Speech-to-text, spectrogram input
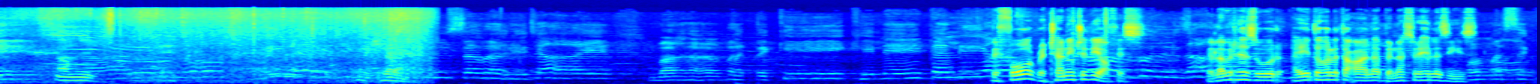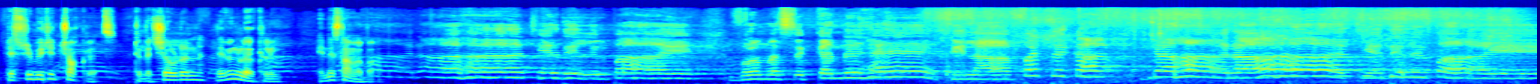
आमीन सवर जाए मोहब्बत की खिले कलियां Before returning to the office, beloved Hazur Ayyadahullah Ta'ala bin Nasrihil Aziz distributed chocolates to the children living locally in Islamabad. چاہت یہ دل پائے۔ وہ مسکن ہے خلافت کا جہاں راحت یہ دل پائے۔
